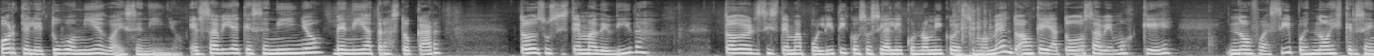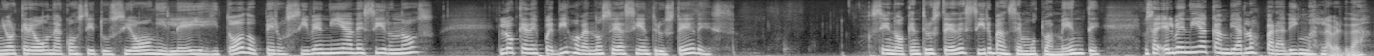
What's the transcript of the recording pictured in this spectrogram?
porque le tuvo miedo a ese niño. Él sabía que ese niño venía a trastocar todo su sistema de vida, todo el sistema político, social y económico de su momento, aunque ya todos sabemos que no fue así, pues no es que el Señor creó una constitución y leyes y todo, pero sí venía a decirnos lo que después dijo, no sea así entre ustedes, sino que entre ustedes sírvanse mutuamente. O sea, él venía a cambiar los paradigmas, la verdad.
